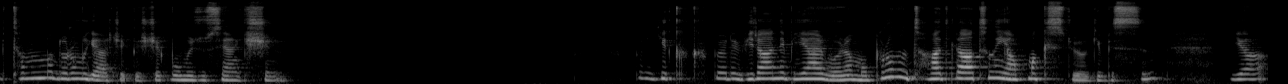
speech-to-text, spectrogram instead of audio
Bir tanınma durumu gerçekleşecek bu müzisyen kişinin. yıkık böyle virane bir yer var ama buranın tadilatını yapmak istiyor gibisin. Ya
